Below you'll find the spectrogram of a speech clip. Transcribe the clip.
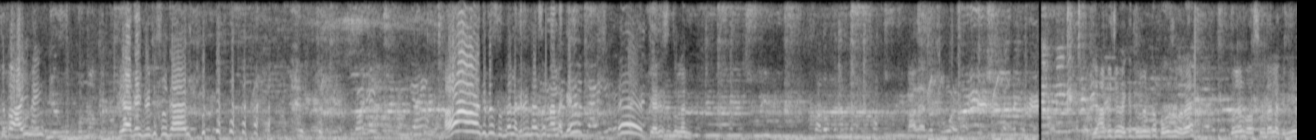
आपको तो आई नहीं। ये आ गई ब्यूटीफुल गर्ल हाँ कितनी सुंदर लग रही नज़र ना लगे। ए, प्यारी सी दुल्हन। यहाँ पे जो है कि दुल्हन का पोज हो रहा है। दुल्हन बहुत सुंदर लग रही है।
